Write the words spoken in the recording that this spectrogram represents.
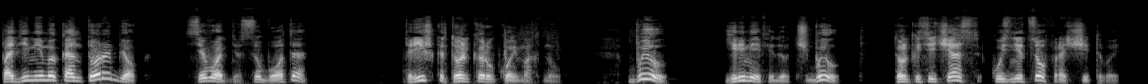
Поди мимо конторы бег. Сегодня суббота. Тришка только рукой махнул. — Был, Еремей Федотович, был. Только сейчас Кузнецов рассчитывает,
